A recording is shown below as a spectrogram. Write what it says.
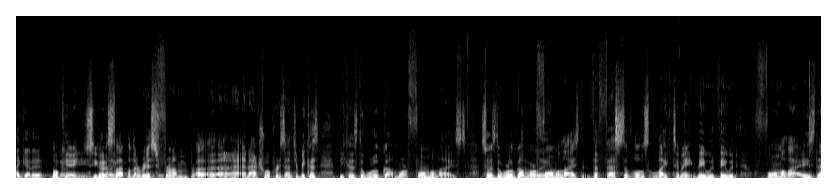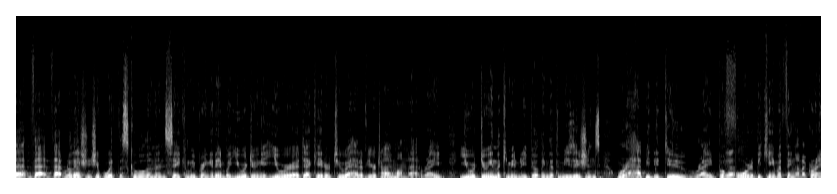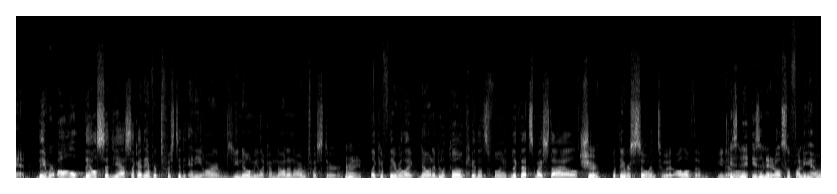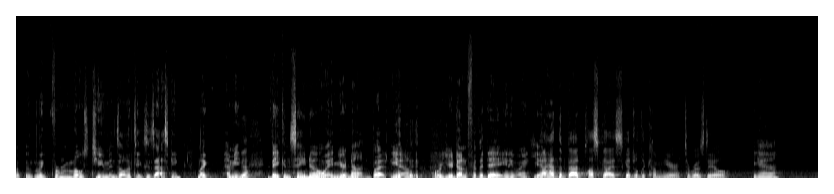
I get it. you know I Okay, mean? so you got a like, slap on the wrist from uh, uh, an actual presenter because because the world got more formalized. So as the world got more formalized, the festivals like to make they would they would formalize that Yeah. that that relationship with the school and then say, "Can we bring it in?" But you were doing it. You were a decade or two ahead of your time on that, right? You were doing the community building that the musicians were happy to do, right? Before it became a thing on a grant, They were all. They all said yes. Like I never twisted any arms. You know me. Like I'm not an arm twister. right? Like if they were like no, and I'd be like, oh, okay, that's fine. Like that's my style. Sure. But they were so into it, all of them. You know. Isn't it? Isn't it also funny how, like, for most humans, all it takes is asking. Like, I mean, Yeah. they can say no, and you're Yeah. done. But you know, or you're done for the day anyway. Yeah. I had the Bad Plus guys scheduled to come here to Rosedale, yeah.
